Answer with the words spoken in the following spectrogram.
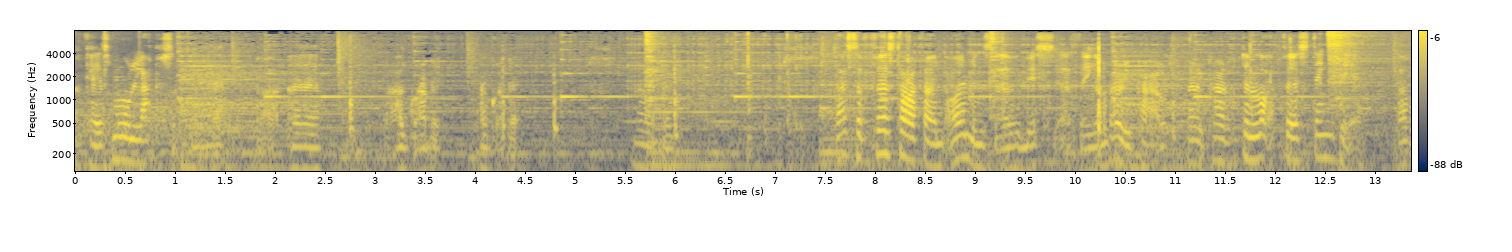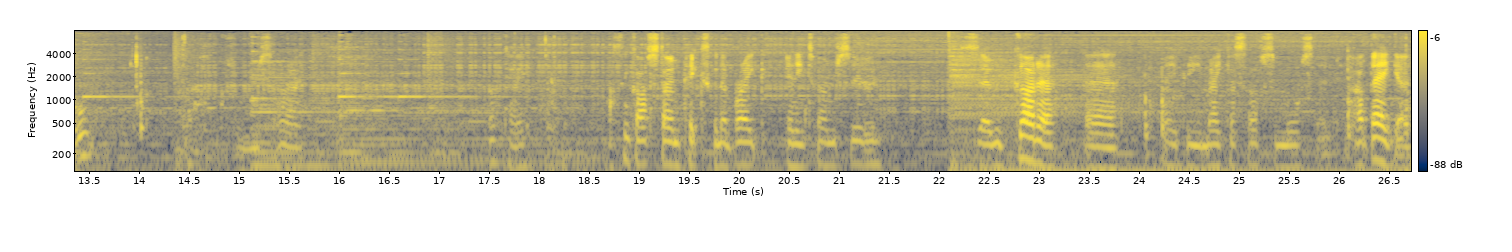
Okay, there's more lapis up there. But, uh, I'll grab it. I'll grab it. That's the first time I found diamonds though in this uh, thing. I'm very proud. Very proud. I've done a lot of first things here. Uh, oh. Alright. Okay. I think our stone pick's gonna break anytime soon. So we gotta uh, maybe make ourselves some more stone. Oh, there you go.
